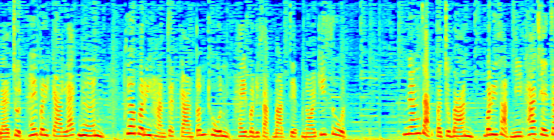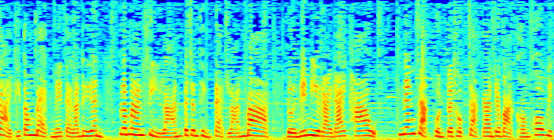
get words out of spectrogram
และจุดให้บริการแลกเงิน เพื่อบริหารจัดการต้นทุนให้บริษัทบาดเจ็บน้อยที่สุดเนื่องจากปัจจุบัน บริษัทมีค่าใช้จ่ายที่ต้องแบกในแต่ละเดือน ประมาณ 4 ล้านไปจนถึง 8 ล้านบาท โดยไม่มีรายได้เข้า เนื่องจากผลกระทบจากการระบาดของโควิด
